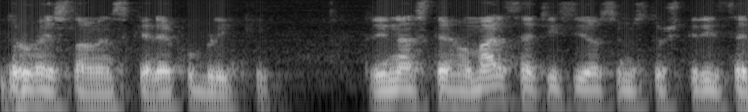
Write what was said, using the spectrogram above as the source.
druhej Slovenskej republiky. 13. marca 1848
